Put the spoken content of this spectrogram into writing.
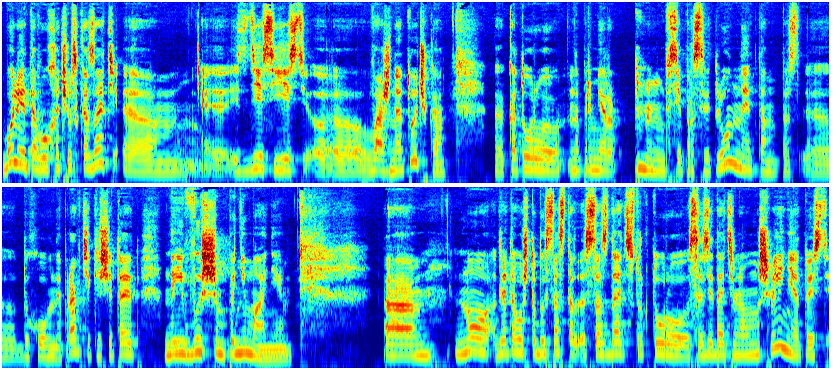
Более того, хочу сказать, эм, э, здесь есть э, важная точка, э, которую, например, все просветленные, там, духовные практики считают наивысшим пониманием. Но для того, чтобы создать структуру созидательного мышления, то есть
